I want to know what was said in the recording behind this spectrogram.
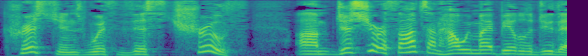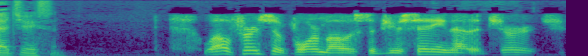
Christians with this truth. Um, just your thoughts on how we might be able to do that, Jason. Well, first and foremost, if you're sitting at a church,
